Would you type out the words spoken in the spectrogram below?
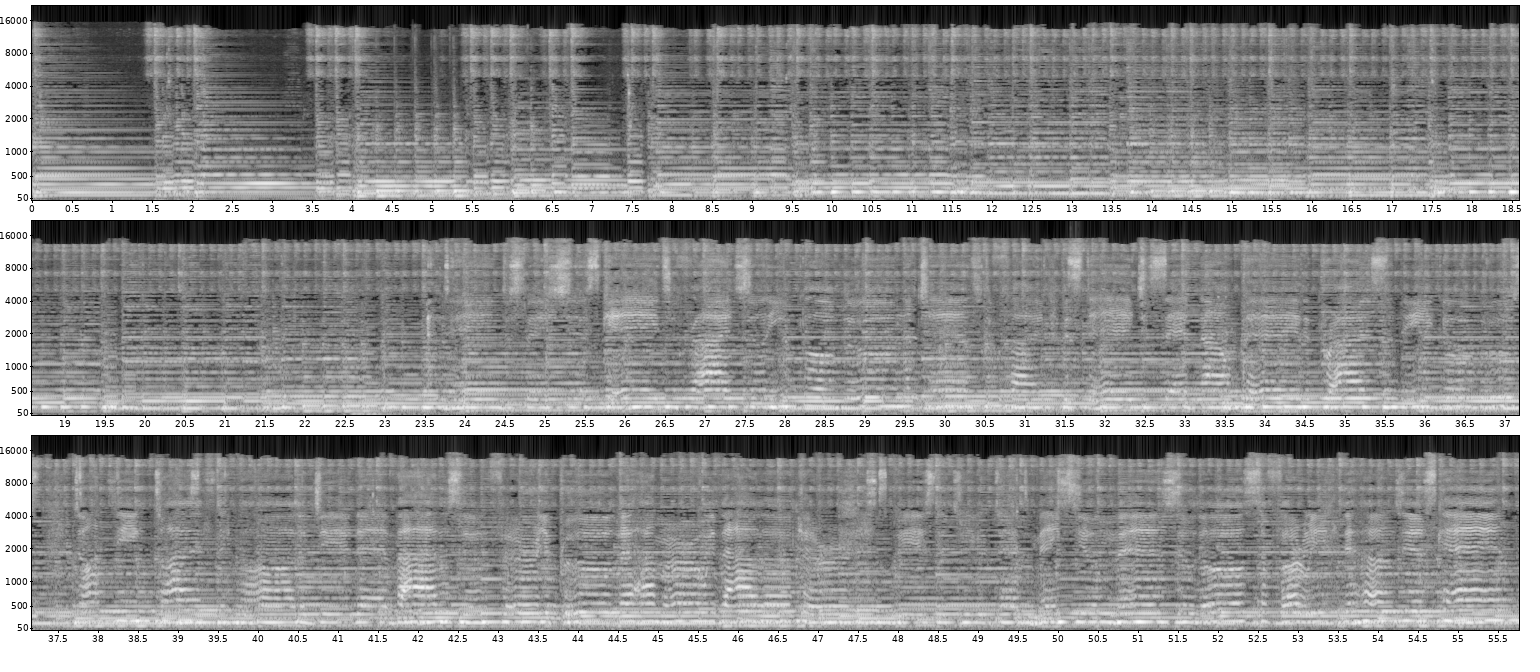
And stage is set now, pay the price. An ego boost, don't think twice Technology, the battle surfer You pull the hammer without a curse Squeeze the trigger that makes you man So those safari, the hunters can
